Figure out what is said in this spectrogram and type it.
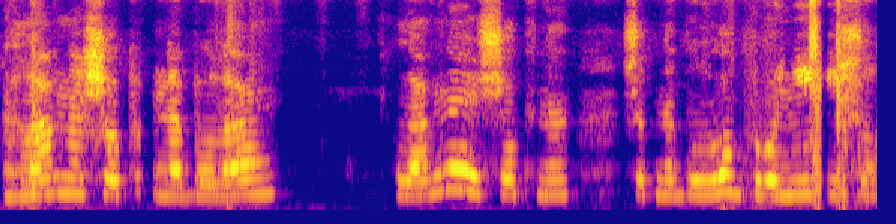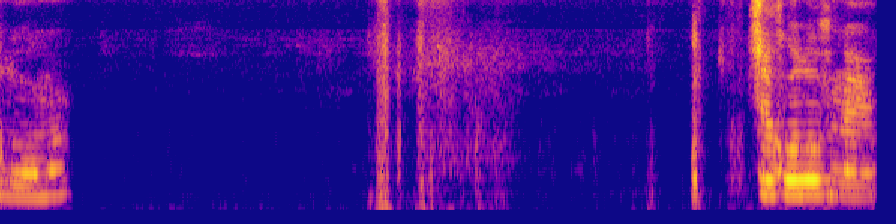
Главное, щоб не була. Главное, щоб не, щоб не було броні і шолома. Це головне.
